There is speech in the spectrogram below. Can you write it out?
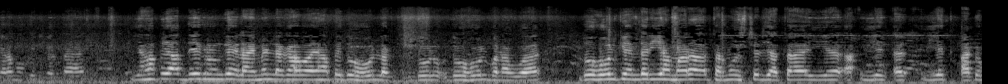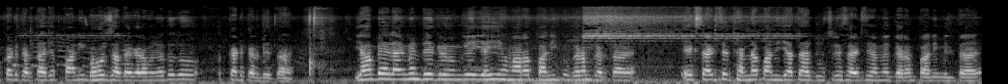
गर्म होकर निकलता है। यहाँ पे आप देख रहे होंगे अलाइनमेंट लगा हुआ है। यहाँ पे दो होल लग, दो दो होल बना हुआ है। दो होल के अंदर ये हमारा थर्मोस्टेट जाता है। ये ये ये ऑटो कट करता है। जब पानी बहुत ज़्यादा गर्म हो जाता है तो कट कर देता है। यहाँ पे अलाइनमेंट देख रहे होंगे यही हमारा पानी को गर्म करता है। एक साइड से ठंडा पानी जाता है, दूसरे साइड से हमें गर्म पानी मिलता है।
